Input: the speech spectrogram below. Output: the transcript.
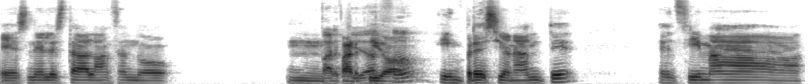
Snell estaba lanzando un partido impresionante. Encima,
